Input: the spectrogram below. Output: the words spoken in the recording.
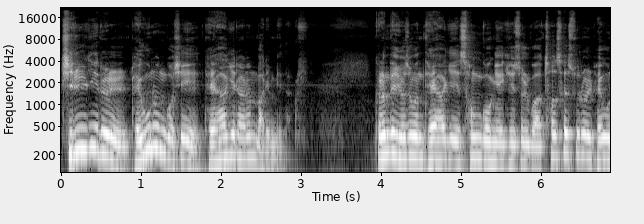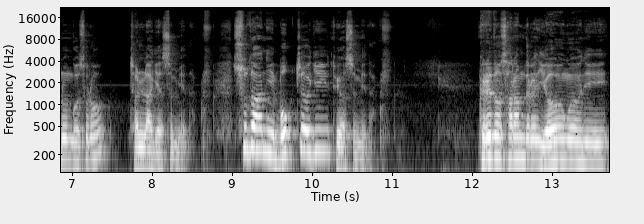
진리를 배우는 곳이 대학이라는 말입니다. 그런데 요즘은 대학이 성공의 기술과 처세술을 배우는 곳으로 전락했습니다. 수단이 목적이 되었습니다. 그래도 사람들은 영원히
